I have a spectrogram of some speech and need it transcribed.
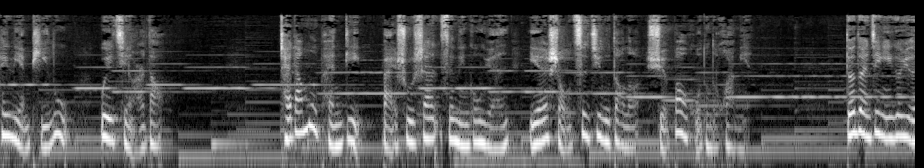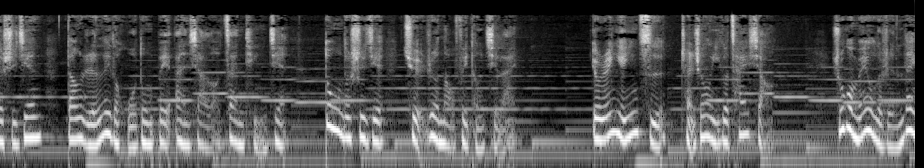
黑脸琵鹭为请而到。柴达木盆地柏树山森林公园也首次记录到了雪豹活动的画面。短短近一个月的时间，当人类的活动被按下了暂停键。动物的世界却热闹沸腾起来，有人也因此产生了一个猜想：如果没有了人类，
